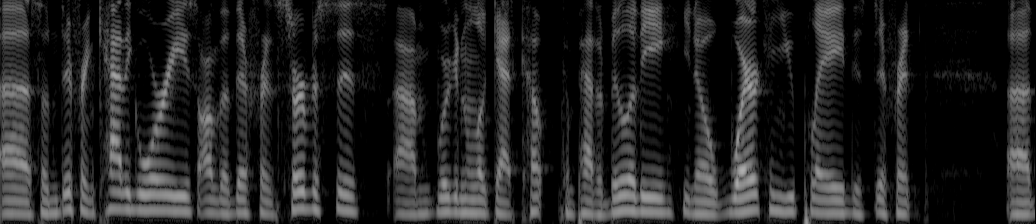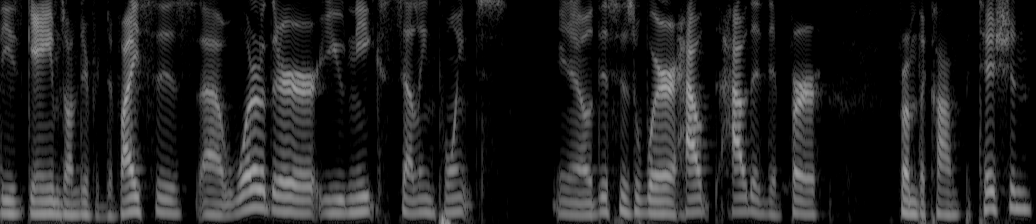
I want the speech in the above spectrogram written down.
uh, some different categories on the different services. Um, we're gonna look at co- compatibility. You know, where can you play these different uh, these games on different devices? Uh, what are their unique selling points? You know, this is where how how they differ from the competition.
